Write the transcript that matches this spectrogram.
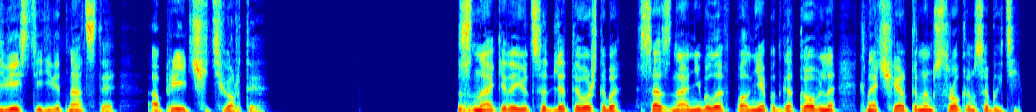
219. Апрель 4. Знаки даются для того, чтобы сознание было вполне подготовлено к начертанным срокам событий.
